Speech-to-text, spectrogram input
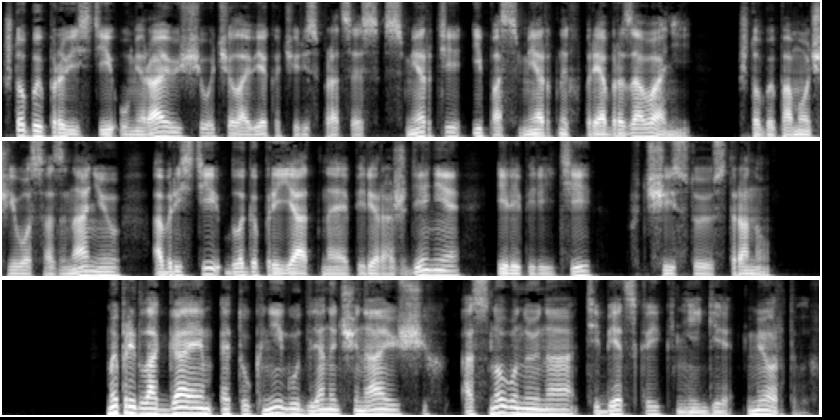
чтобы провести умирающего человека через процесс смерти и посмертных преобразований, чтобы помочь его сознанию обрести благоприятное перерождение или перейти в чистую страну. Мы предлагаем эту книгу для начинающих, основанную на тибетской книге мертвых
